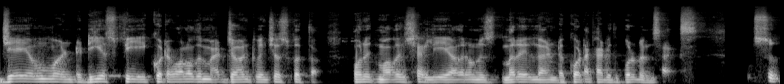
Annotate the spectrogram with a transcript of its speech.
JM and DSP, Kotak, all of them had joint ventures with uh, one with Morgan Stanley, other one is Merrill, and Kotak had with Goldman Sachs. So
